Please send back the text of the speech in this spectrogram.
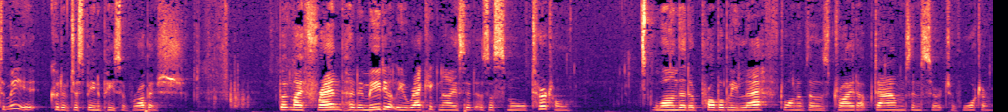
To me, it could have just been a piece of rubbish. But my friend had immediately recognized it as a small turtle, one that had probably left one of those dried up dams in search of water.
